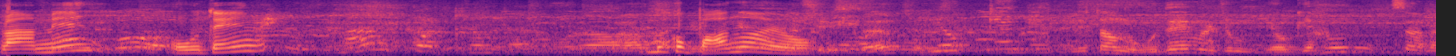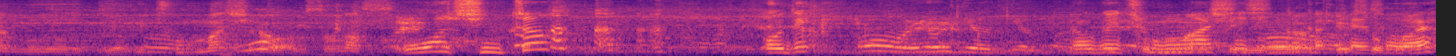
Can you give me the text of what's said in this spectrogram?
라멘, 오뎅 뭐가 많아요. 일단 오뎅을 좀 여기 한국 사람이 여기 존맛이라고 써놨어. 와 진짜? 어디? 어 여기 여기 여기. 여기 존맛이시니까 계속 와요?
